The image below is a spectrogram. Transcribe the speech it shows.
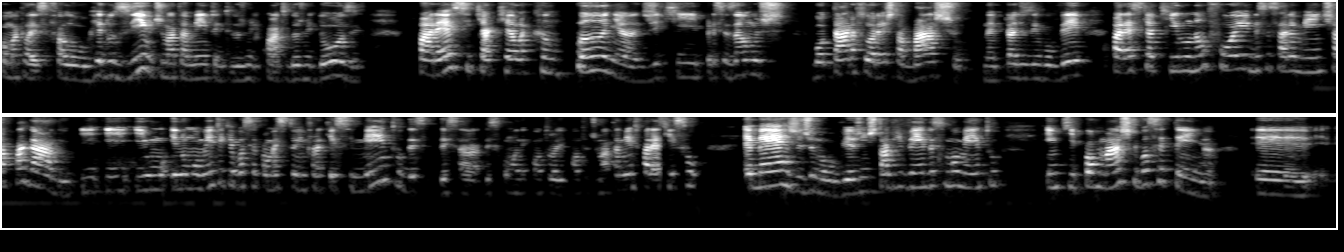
como a Clarice falou, reduzir o desmatamento entre 2004 e 2012, parece que aquela campanha de que precisamos botar a floresta abaixo né, para desenvolver, parece que aquilo não foi necessariamente apagado. E, e, e, e, no momento em que você começa a ter um enfraquecimento desse, dessa, desse comando e controle contra o desmatamento, parece que isso emerge de novo. E a gente está vivendo esse momento em que, por mais que você tenha é,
